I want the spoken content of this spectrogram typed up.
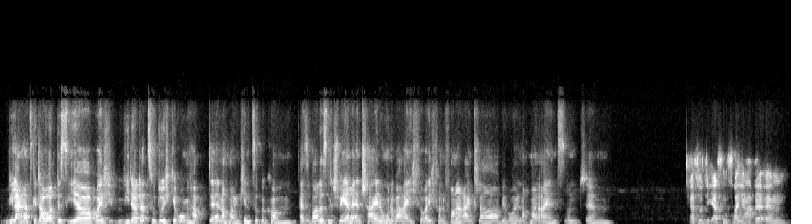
wie lange hat es gedauert, bis ihr euch wieder dazu durchgerungen habt, äh, nochmal ein Kind zu bekommen? Also war das eine schwere Entscheidung oder war eigentlich für euch von vornherein klar, wir wollen nochmal eins und ähm also die ersten zwei Jahre ähm,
